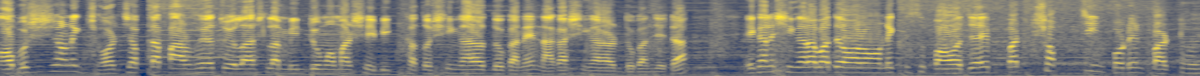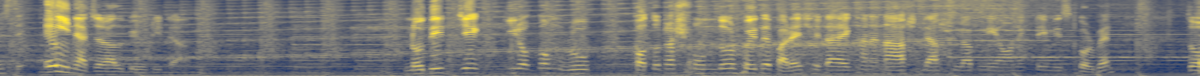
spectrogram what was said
অবশেষে অনেক ঝড়ঝাপটা পার হয়ে চলে আসলাম মিন্টু মামার সেই বিখ্যাত সিঙ্গারার দোকানে, নাগা সিঙ্গারার দোকান যেটা। এখানে সিঙ্গারা বাদে আরও অনেক কিছু পাওয়া যায় বাট সবচেয়ে ইম্পর্টেন্ট পার্টটা হয়েছে এই ন্যাচারাল বিউটিটা নদীর যে কীরকম রূপ, কতটা সুন্দর হইতে পারে সেটা এখানে না আসলে আসলে আপনি অনেকটাই মিস করবেন। তো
